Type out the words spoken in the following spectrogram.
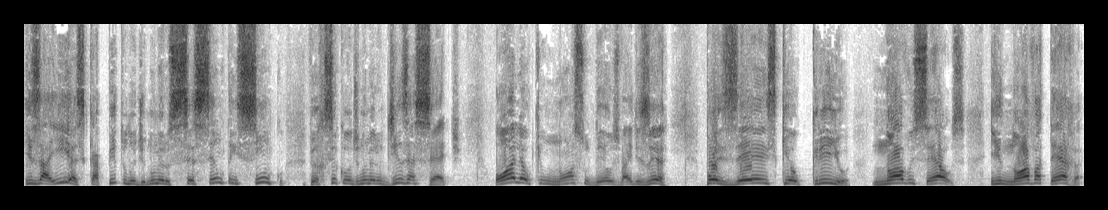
Isaías, capítulo de número 65, versículo de número 17. Olha o que o nosso Deus vai dizer: Pois eis que eu crio novos céus e nova terra,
